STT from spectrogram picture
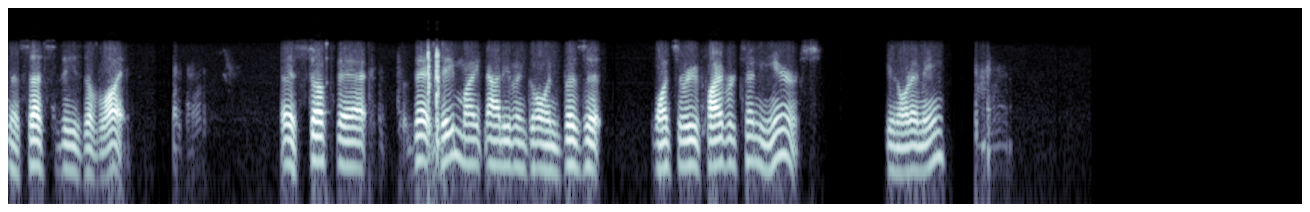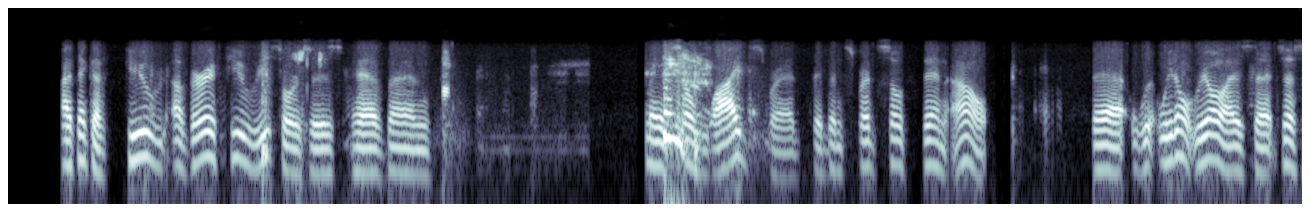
necessities of life. It's stuff that that they might not even go and visit once every five or ten years. You know what I mean? I think a few, a very few resources have been made so widespread. They've been spread so thin out that we, we don't realize that just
